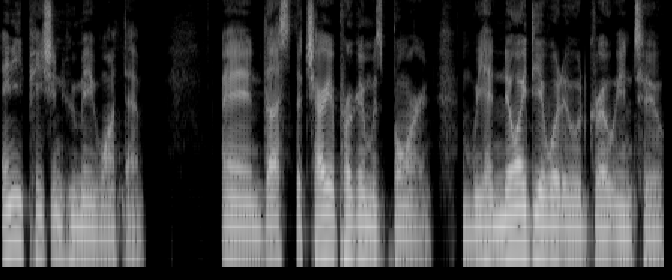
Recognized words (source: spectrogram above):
any patient who may want them. And thus the chariot program was born. We had no idea what it would grow into.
